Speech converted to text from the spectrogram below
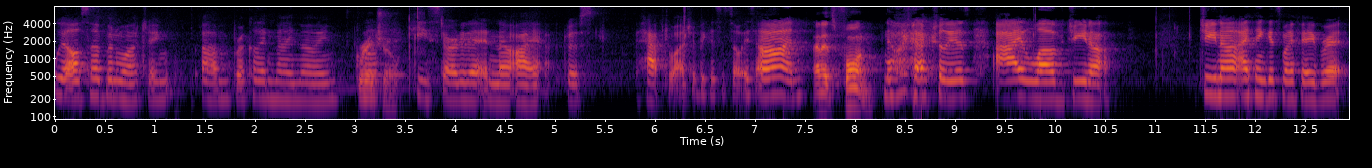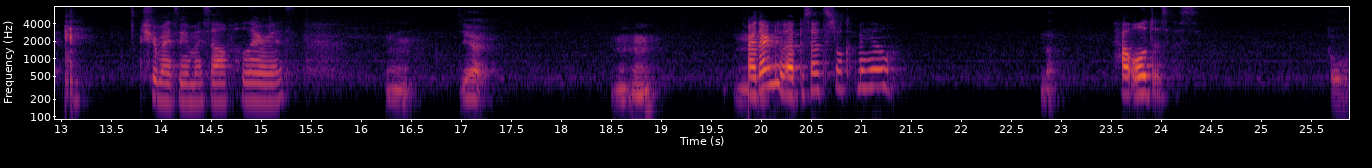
We also have been watching um, Brooklyn Nine Nine. Great show. He started it, and now I just have to watch it because it's always on. And it's fun. No, it actually is. I love Gina. Gina, I think it's my favorite. She reminds me of myself. Hilarious. Yeah. Mm-hmm. Are there new episodes still coming out? No. How old is this? Old.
